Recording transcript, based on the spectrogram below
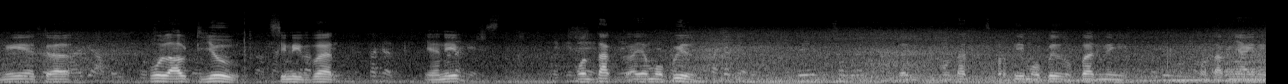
ini ada full audio sini sobat ya ini kontak kayak mobil. Dan kontak seperti mobil sobat ini. Kontaknya ini.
